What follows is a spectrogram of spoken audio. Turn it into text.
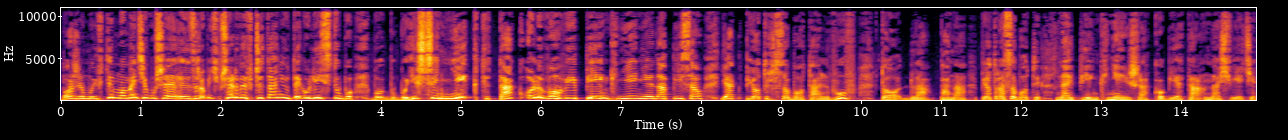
Boże mój, w tym momencie muszę e, zrobić przerwę w czytaniu tego listu, bo, bo, bo, bo jeszcze nikt tak o Lwowie pięknie nie napisał jak Piotr Sobota. Lwów to dla pana Piotra Soboty najpiękniejsza kobieta na świecie.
